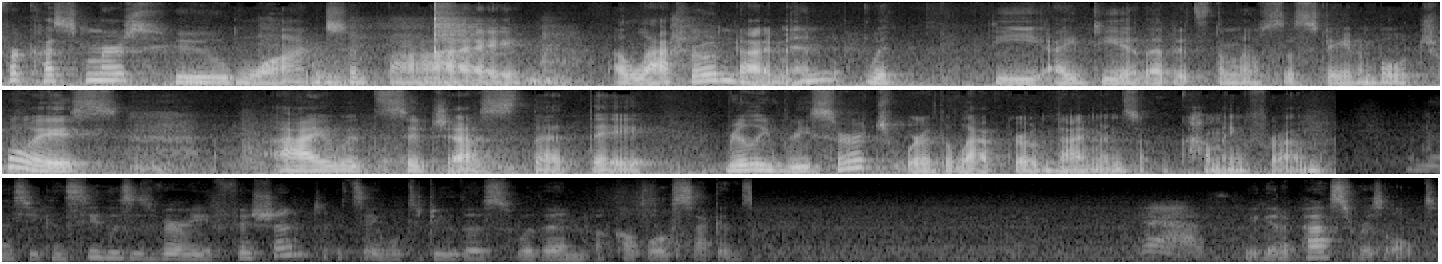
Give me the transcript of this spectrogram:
For customers who want to buy a lab grown diamond with the idea that it's the most sustainable choice, I would suggest that they really research where the lab grown diamonds are coming from. And as you can see, this is very efficient. It's able to do this within a couple of seconds. We get a pass result.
